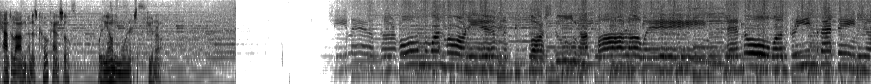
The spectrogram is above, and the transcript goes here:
Cantillon and his co counsel were the only mourners at the funeral. For school not far away. And no one dreamed that danger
